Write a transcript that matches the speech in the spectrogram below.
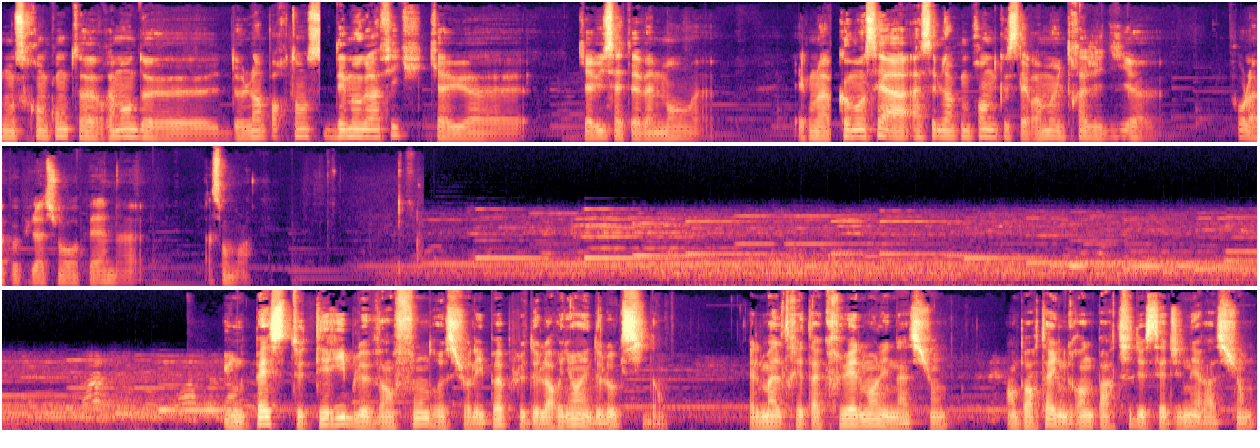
on se rend compte vraiment de, l'importance démographique qu'a eu cet événement et qu'on a commencé à assez bien comprendre que c'était vraiment une tragédie euh, pour la population européenne euh, à ce moment-là. Une peste terrible vint fondre sur les peuples de l'Orient et de l'Occident. Elle maltraita cruellement les nations, emporta une grande partie de cette génération,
